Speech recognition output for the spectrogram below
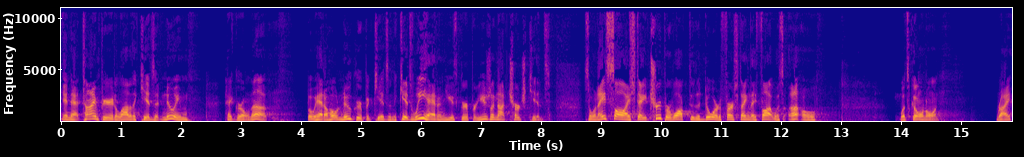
in that time period, a lot of the kids that knew him had grown up, but we had a whole new group of kids, and the kids we had in youth group are usually not church kids. So when they saw a state trooper walk through the door, the first thing they thought was, uh oh, what's going on? Right?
